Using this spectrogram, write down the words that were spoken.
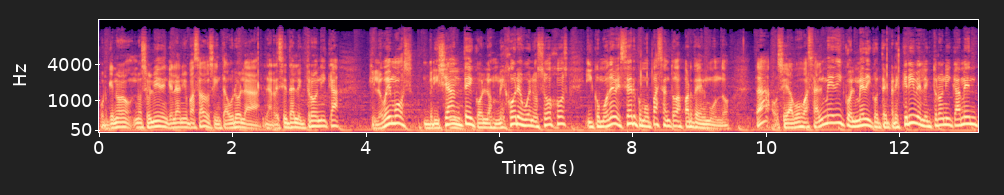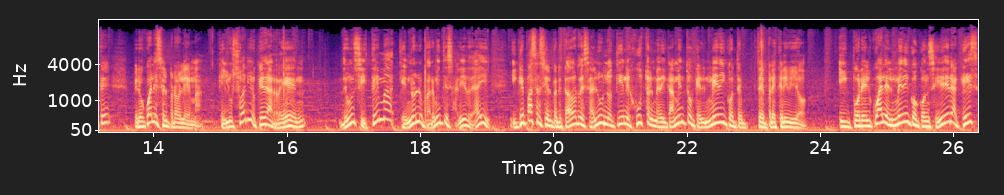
porque no, no se olviden que el año pasado se instauró la, la receta electrónica, que lo vemos brillante, con los mejores buenos ojos y como debe ser, como pasa en todas partes del mundo. ¿tá? O sea, vos vas al médico, el médico te prescribe electrónicamente, pero ¿cuál es el problema? Que el usuario queda rehén de un sistema que no lo permite salir de ahí. ¿Y qué pasa si el prestador de salud no tiene justo el medicamento que el médico te, te prescribió? Y por el cual el médico considera que es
